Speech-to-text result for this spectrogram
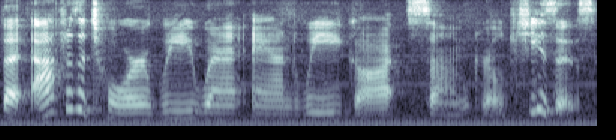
but after the tour, we went and we got some grilled cheeses.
